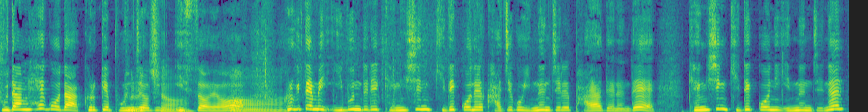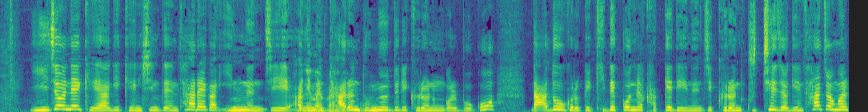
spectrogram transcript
부당 해고다 그렇게 본 그렇죠. 적이 있어요. 어. 그렇기 때문에 이분들이 갱신 기대권을 가지고 있는지를 봐야 되는데 갱신 기대권이 있는지는 이전에 계약이 갱신된 사례가 있는지 아니면 다른 동료들이 그러는 걸 보고 나도 그렇게 기대권을 갖게 돼 있는지 그런 구체적인 사정을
